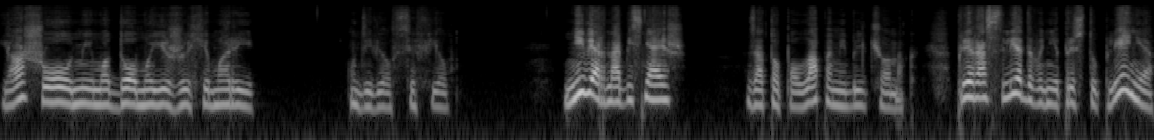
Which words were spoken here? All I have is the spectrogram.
«Я шел мимо дома ежихи Мари», — удивился Фил. «Неверно объясняешь!» — затопал лапами бельчонок. «При расследовании преступления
